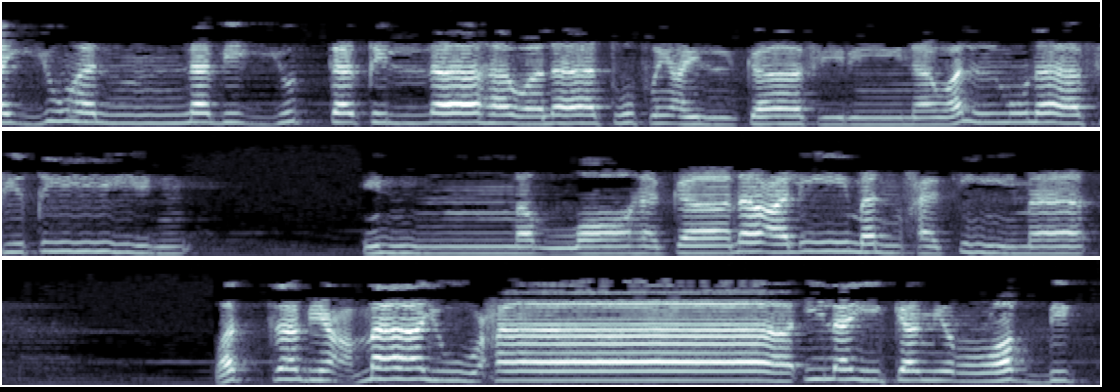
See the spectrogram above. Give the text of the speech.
أيها النبي اتق الله ولا تطع الكافرين والمنافقين. إن الله كان عليما حكيما. واتبع ما يوحى إليك من ربك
